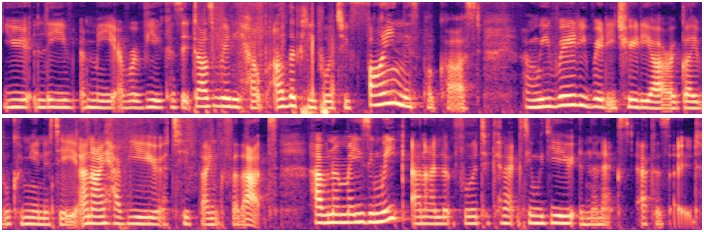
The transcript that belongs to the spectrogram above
you leave me a review because it does really help other people to find this podcast. And we really, really, truly are a global community. And I have you to thank for that. Have an amazing week, and I look forward to connecting with you in the next episode.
